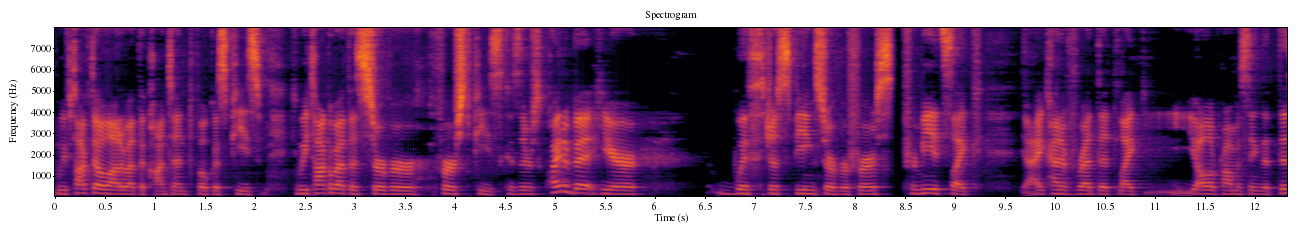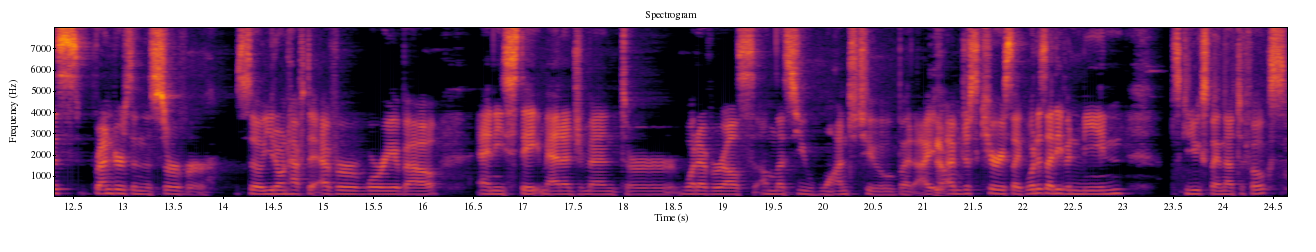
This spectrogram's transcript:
we've talked a lot about the content focus piece. Can we talk about the server first piece? Because there's quite a bit here with just being server first. For me, it's like I kind of read that like y'all are promising that this renders in the server. So you don't have to ever worry about any state management or whatever else unless you want to. But I, Yeah. I'm just curious, like, what does that even mean? Can you explain that to folks?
